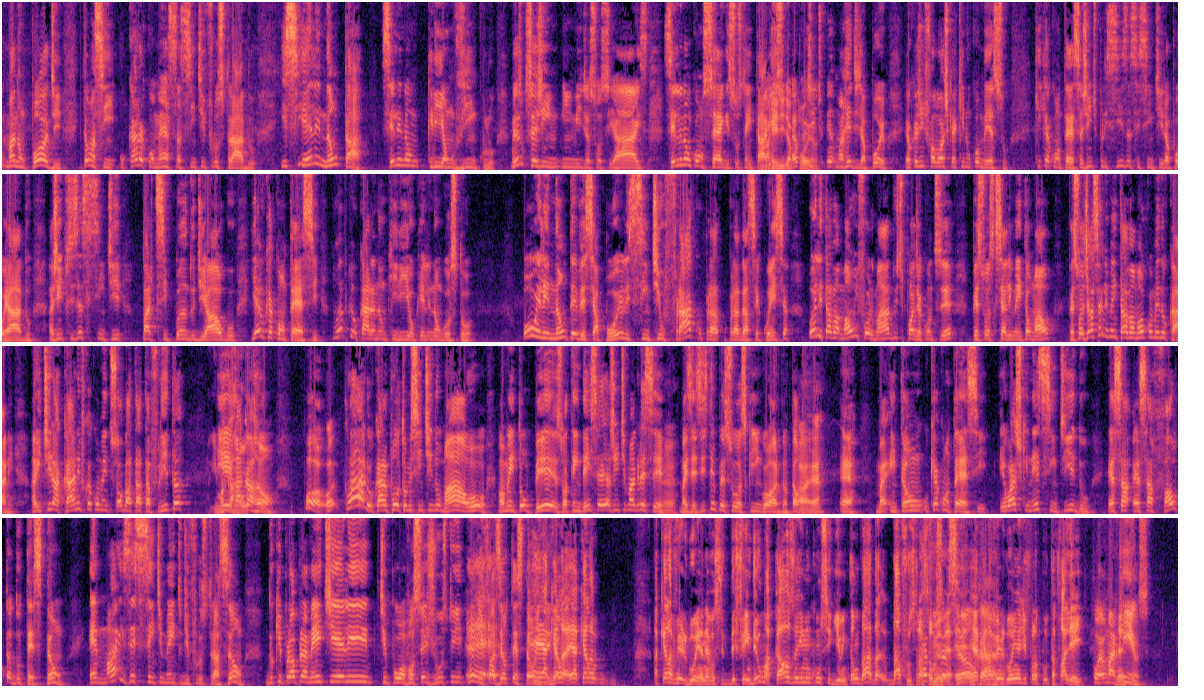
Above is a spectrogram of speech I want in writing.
Mas não pode. Então, assim, o cara começa a se sentir frustrado. E se ele não tá, se ele não cria um vínculo, mesmo que seja em, em mídias sociais, se ele não consegue sustentar Uma isso, rede de é o que a apoio. gente- é uma rede de apoio, é o que a gente falou, acho que aqui no começo. O que, que acontece? A gente precisa se sentir apoiado, a gente precisa se sentir participando de algo. E aí o que acontece? Não é porque o cara não queria ou que ele não gostou. Ou ele não teve esse apoio, ele se sentiu fraco para dar sequência, ou ele estava mal informado, isso pode acontecer. Pessoas que se alimentam mal, pessoa já se alimentava mal comendo carne, aí tira a carne e fica comendo só batata frita E e, macarrão. macarrão. Pô, claro, cara, pô, tô me sentindo mal, ou aumentou o peso, a tendência é a gente emagrecer. É. Mas existem pessoas que engordam tal. Ah, é? É. Mas, então, o que acontece? Eu acho que nesse sentido, essa, essa falta do textão é mais esse sentimento de frustração do que propriamente ele, tipo, ó, vou ser justo e, É, e fazer o textão, é entendeu? aquela, é aquela, aquela vergonha, né? Você defendeu uma causa e não conseguiu. Então dá, dá, dá frustração, É mesmo. É- frustração, É, é aquela vergonha de falar, puta, falhei. Pô, é o Marquinhos?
